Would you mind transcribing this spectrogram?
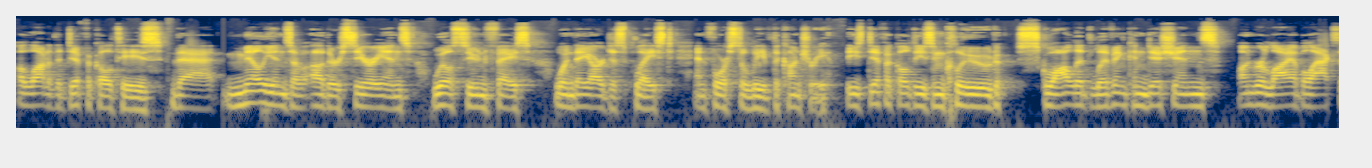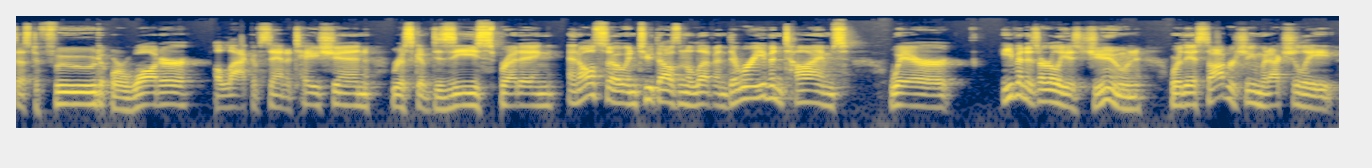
a lot of the difficulties that millions of other Syrians will soon face when they are displaced and forced to leave the country. These difficulties include squalid living conditions, unreliable access to food or water, a lack of sanitation, risk of disease spreading. And also in 2011, there were even times where, even as early as June, where the Assad regime would actually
